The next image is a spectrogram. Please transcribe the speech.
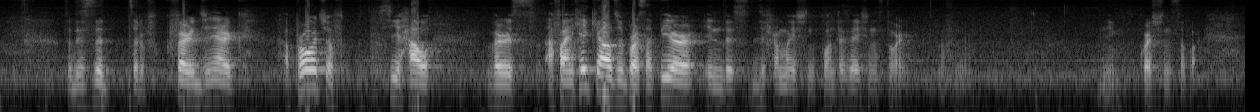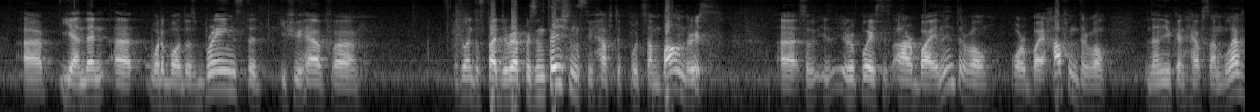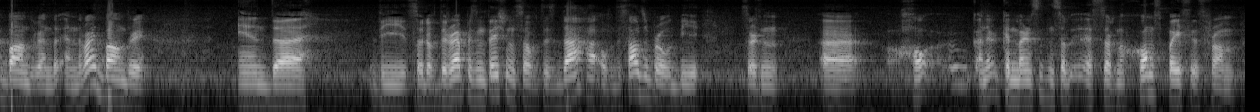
So this is a sort of very generic approach of see how various affine Hecke algebras appear in this deformation quantization story. Any questions so far? Uh, yeah, and then uh, what about those branes that if you have, uh, if you want to study representations, you have to put some boundaries. Uh, so it replaces R by an interval or by half interval, then you can have some left boundary and the, and right boundary. And uh, the sort of the representations of this Daha, of this algebra would be certain uh, can manifest as certain home spaces from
